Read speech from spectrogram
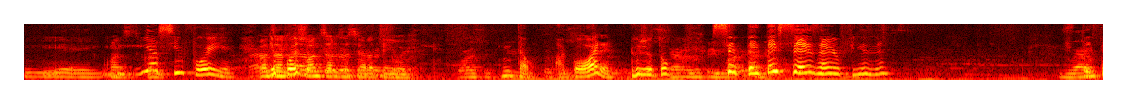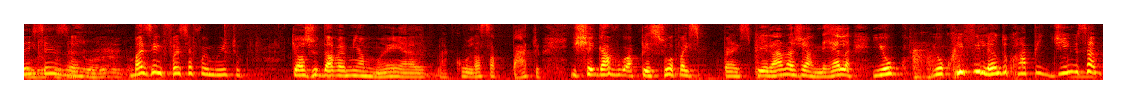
E, Quantos- e assim foi. Quantos, Depois, anos, quantos anos a senhora tem hoje? Então, agora, eu já estou com 76, né? Eu fiz, né? Não era 76 toda anos. Mas a infância foi muito. Que eu ajudava a minha mãe a, a colar sapato. E chegava a pessoa para esperar na janela. E eu, eu refilando rapidinho, sabe?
